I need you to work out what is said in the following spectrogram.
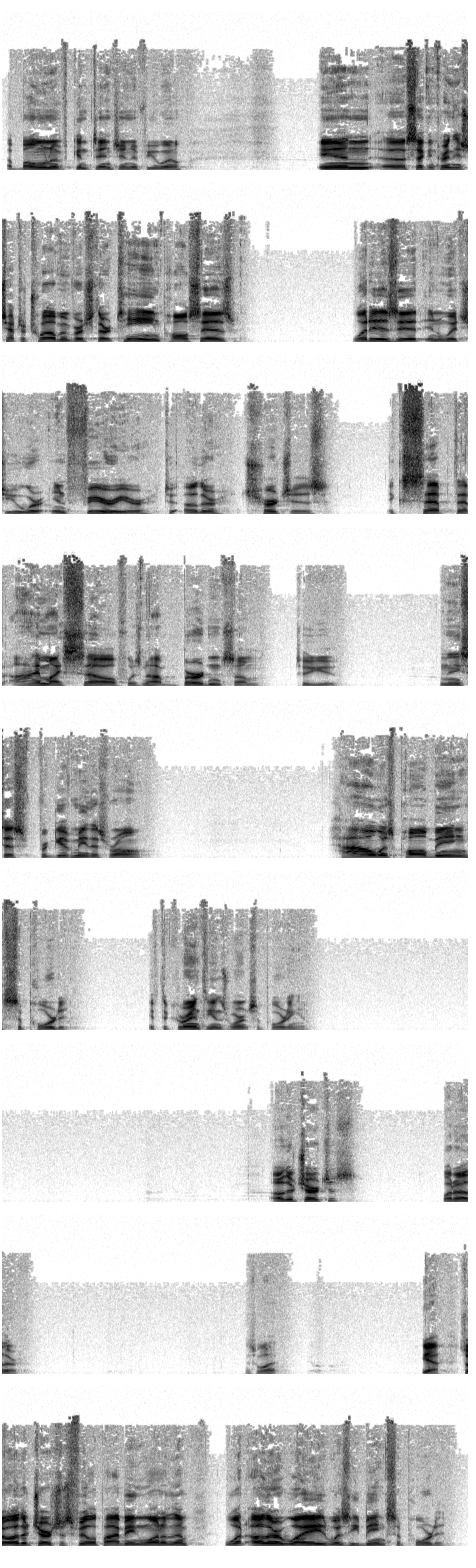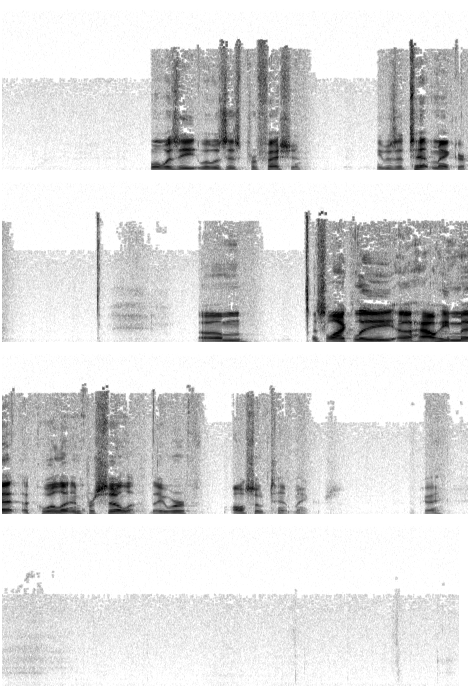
A bone of contention, if you will? In uh, 2 Corinthians chapter 12 and verse 13, Paul says, What is it in which you were inferior to other churches, except that I myself was not burdensome to you? And then he says, Forgive me this wrong. How was Paul being supported if the Corinthians weren't supporting him? Other churches? What other? Is what? Yeah. So other churches, Philippi being one of them. What other way was he being supported? What was he? What was his profession? He was a tent maker. Um, it's likely uh, how he met Aquila and Priscilla. They were also tent makers. Okay.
